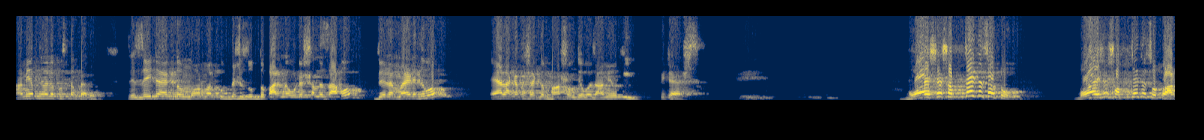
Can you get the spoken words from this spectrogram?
আমি আপনি হলে খুঁজতাম কাকে? যে যেটা একদম নর্মাল খুব বেশি যুদ্ধ পারে না সামনে যাব মাইরে দেবো, এলাকাতে এসে একদম ভাষণ দেবো যে, আমিও কি? পিঠে আসছি। বয়সে সবচাইতে ছোট, বয়সে সবচাইতে ছোট, আর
